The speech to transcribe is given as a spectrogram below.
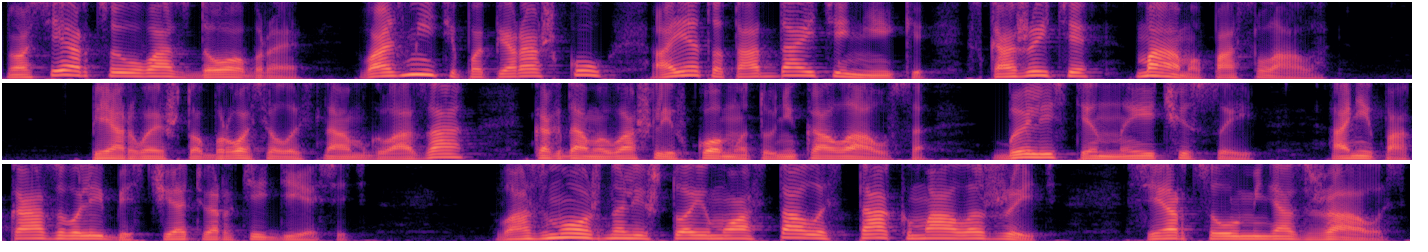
но сердце у вас доброе. Возьмите по пирожку, а этот отдайте Нике. Скажите, мама послала». Первое, что бросилось нам в глаза, когда мы вошли в комнату Николауса, были стенные часы. Они показывали без четверти десять. Возможно ли, что ему осталось так мало жить? Сердце у меня сжалось.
